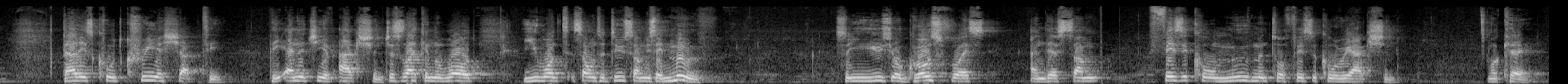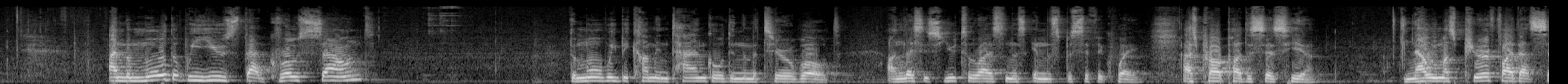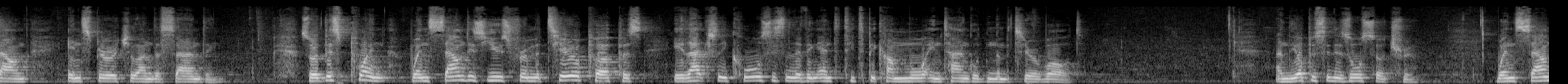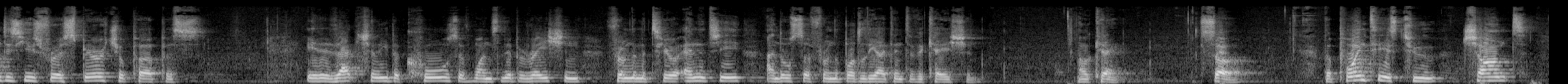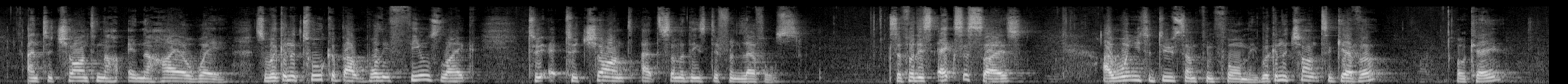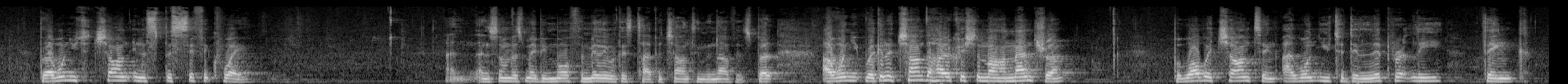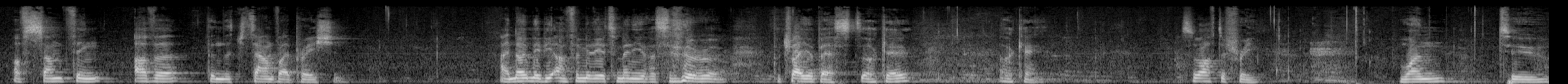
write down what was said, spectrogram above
that is called Kriya Shakti the energy of action. Just like in the world, you want someone to do something, you say, move. So you use your gross voice, and there's some physical movement or physical reaction. Okay. And the more that we use that gross sound, the more we become entangled in the material world, unless it's utilized in, this, in the specific way. As Prabhupada says here, now we must purify that sound in spiritual understanding. So at this point, when sound is used for a material purpose, it actually causes the living entity to become more entangled in the material world. And the opposite is also true. When sound is used for a spiritual purpose, it is actually the cause of one's liberation from the material energy and also from the bodily identification. Okay, so the point is to chant and to chant in a, in a higher way. So we're going to talk about what it feels like to, to chant at some of these different levels. So for this exercise, I want you to do something for me. We're going to chant together, okay? But I want you to chant in a specific way. And, and some of us may be more familiar with this type of chanting than others. But I want you, we're going to chant the Hare Krishna Maha Mantra but while we're chanting, I want you to deliberately think of something other than the sound vibration. I know it may be unfamiliar to many of us in the room, but try your best, okay? Okay. So after three. One, two,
